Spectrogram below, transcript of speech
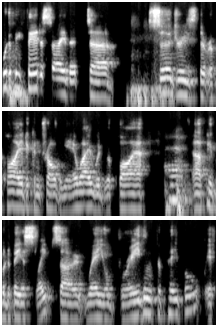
Would it be fair to say that uh, surgeries that require you to control the airway would require uh, people to be asleep. So, where you're breathing for people, if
